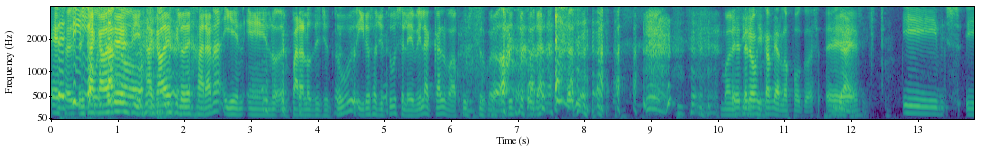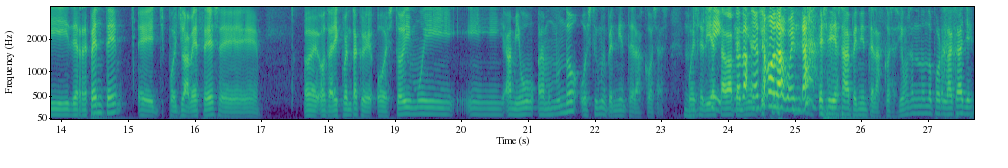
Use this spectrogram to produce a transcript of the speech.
Eso De chill. Te acabas de decir, acaba de decir lo de Jarana y en, en lo- para los de YouTube, iros a YouTube, se le ve la calva justo cuando has dicho Jarana. Vale, Eh, sigue, tenemos sigue. que cambiar los pocos. Eh, Ya, sí. y, y de repente, eh, pues yo a veces eh, os daréis cuenta que o estoy muy y- a, mi, a mi mundo o estoy muy pendiente de las cosas. Pues ese día Sí, estaba pendiente. nos hemos dado cuenta. Ese día estaba pendiente de las cosas. Íbamos andando por la calle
